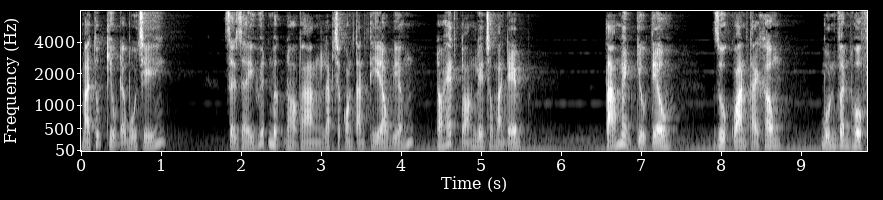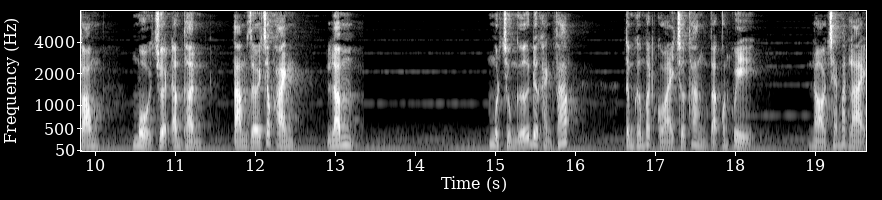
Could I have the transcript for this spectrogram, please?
mà Thúc Kiều đã bố trí. Sợi dây huyết mực đỏ vàng làm cho con tàn thi đau điếng, nó hét toáng lên trong màn đêm. Tám mệnh cửu tiêu, du quan thái không, bốn vân hô phong, mổ chuyện âm thần, tam giới chóc hành, lâm. Một chú ngữ được hành pháp Tấm gương bắt quái chiếu thẳng vào con quỷ. Nó che mắt lại.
